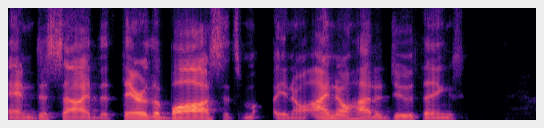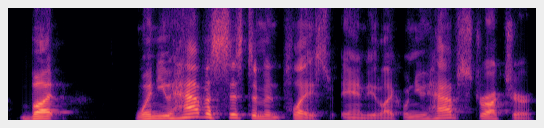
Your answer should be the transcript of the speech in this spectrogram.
and decide that they're the boss. It's you know I know how to do things, but when you have a system in place, Andy, like when you have structure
